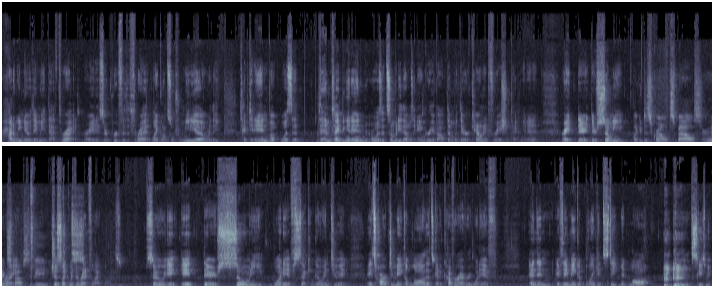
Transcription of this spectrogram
how do we know they made that threat, right? Is there proof of the threat, like on social media where they typed it in, but was it them typing it in, or was it somebody that was angry about them with their account information typing it in? Right? There, there's so many, Like a disgruntled spouse or Right. ex-spouse to be. just like with the red flag laws. So it, it there's so many what ifs that can go into it. It's hard to make a law that's going to cover every what if, and then if they make a blanket statement law, excuse me,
